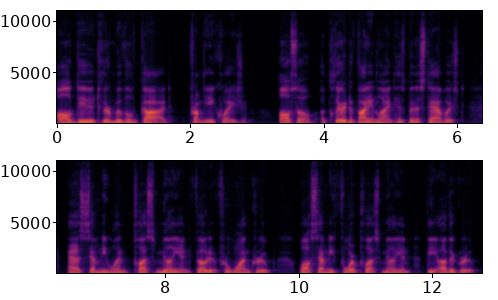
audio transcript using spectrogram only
all due to the removal of God from the equation. Also, a clear dividing line has been established as 71 plus million voted for one group while 74 plus million the other group.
